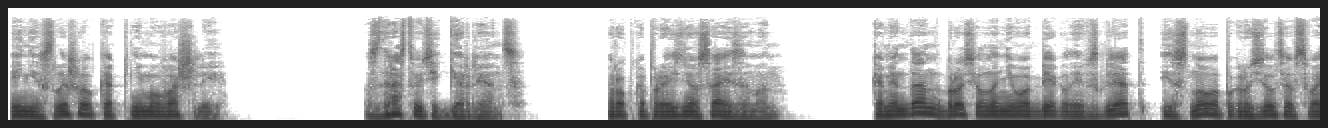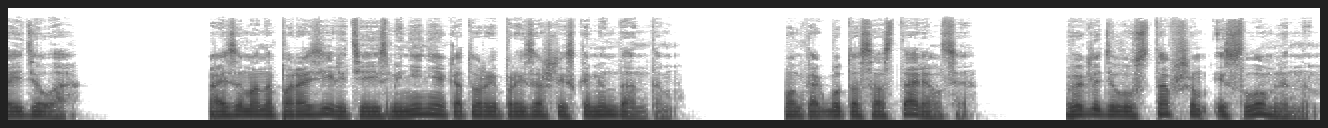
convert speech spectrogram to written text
и не слышал, как к нему вошли. «Здравствуйте, Герленц», — робко произнес Айземан. Комендант бросил на него беглый взгляд и снова погрузился в свои дела. Айземана поразили те изменения, которые произошли с комендантом. Он как будто состарился, выглядел уставшим и сломленным.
